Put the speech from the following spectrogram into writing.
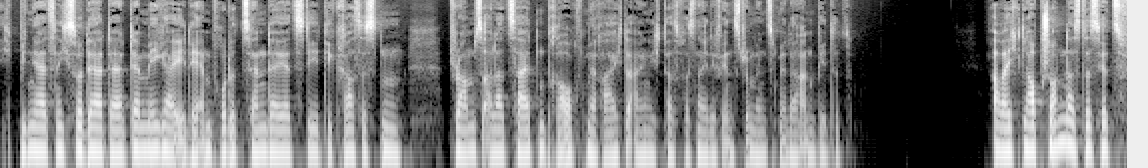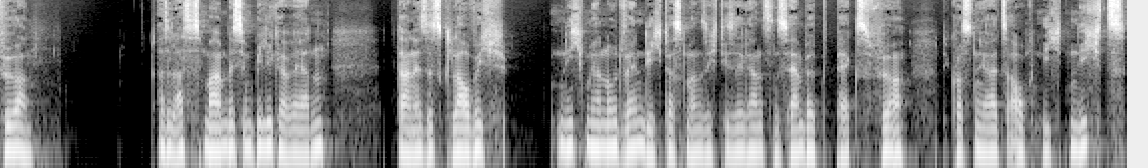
ich bin ja jetzt nicht so der, der, der mega EDM-Produzent, der jetzt die, die krassesten Drums aller Zeiten braucht. Mir reicht eigentlich das, was Native Instruments mir da anbietet. Aber ich glaube schon, dass das jetzt für, also lass es mal ein bisschen billiger werden, dann ist es, glaube ich, nicht mehr notwendig, dass man sich diese ganzen Sample Packs für, die kosten ja jetzt auch nicht nichts,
